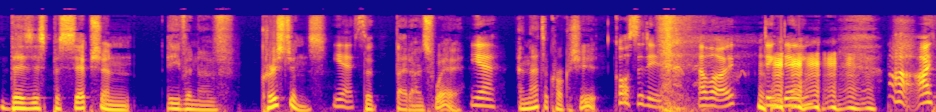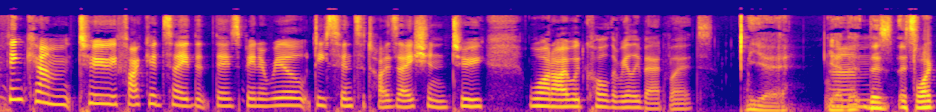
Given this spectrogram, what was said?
there's this perception even of Christians yes. that they don't swear, yeah. and that's a crock of shit. Of course it is. Hello. ding ding. I I think um too if I could say that there's been a real desensitization to what I would call the really bad words. Yeah, yeah. Um, there's it's like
